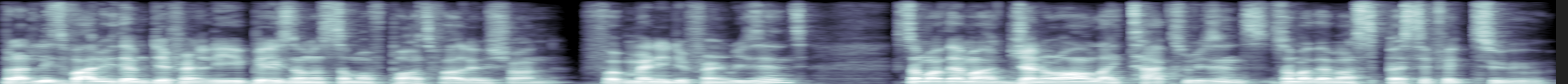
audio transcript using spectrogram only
but at least value them differently based on a sum of parts valuation for many different reasons. Some of them are general, like tax reasons. Some of them are specific to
